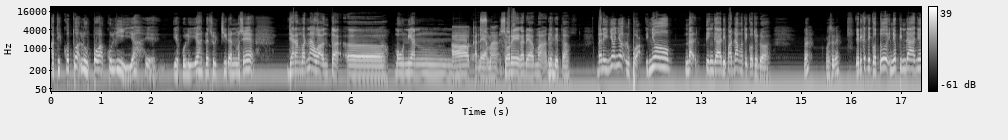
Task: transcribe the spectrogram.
ketika tuh lupa wak kuliah ya ya kuliah dan suci dan maksudnya jarang banget awak untuk eh mau nian Oh, kade ama. sore kade ama tuh gitu. Dan inyo nyo lupa. Inyo ndak tinggal di Padang ketika itu doh Maksudnya? jadi ketika tuh inyo pindah nyo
